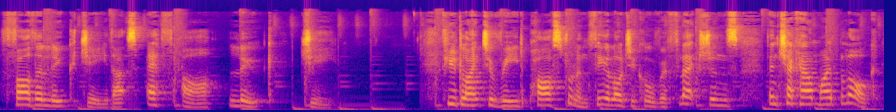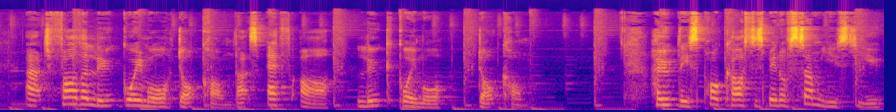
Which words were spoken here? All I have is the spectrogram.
Father Luke G. That's F R Luke G. If you'd like to read pastoral and theological reflections, then check out my blog at fatherlukegoymore.com. That's F R lukegoymore.com. Hope this podcast has been of some use to you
